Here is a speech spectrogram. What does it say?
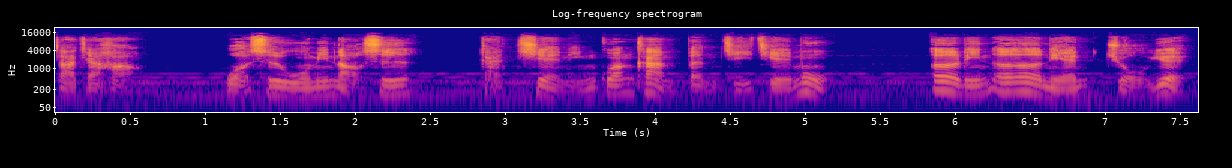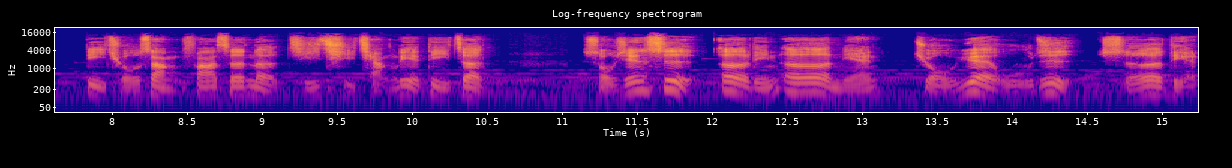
大家好，我是吴明老师，感谢您观看本集节目。二零二二年九月，地球上发生了几起强烈地震。首先是二零二二年九月五日十二点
